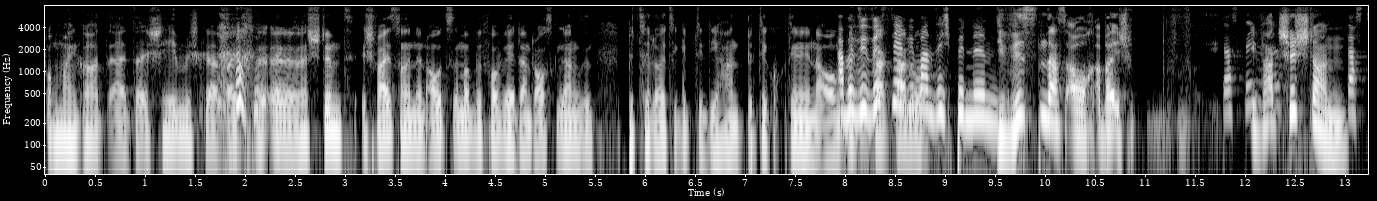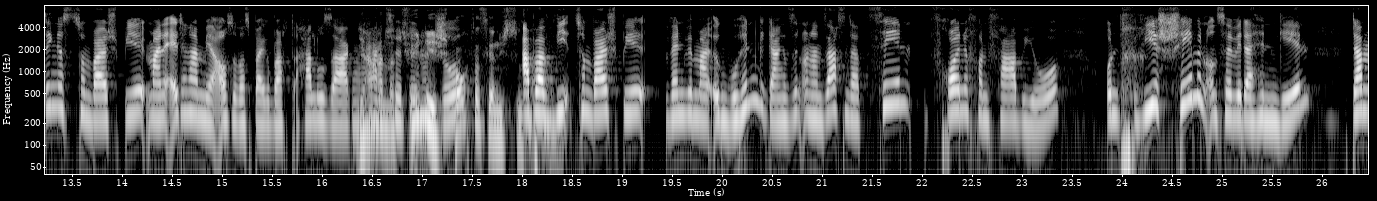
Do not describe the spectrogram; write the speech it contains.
oh mein Gott, Alter, ich schäme mich gerade. weil ich- äh, das stimmt. Ich weiß noch in den Autos immer, bevor wir dann rausgegangen sind, bitte Leute, gebt ihm die Hand, bitte guckt in den Augen. Aber bitte wir sagt wissen ja, wie man sich benimmt. Die wissen das auch, aber ich, Das Ding ich war ist, schüchtern. das Ding ist zum Beispiel, meine Eltern haben mir auch sowas beigebracht, Hallo sagen, Ja, Handschütteln natürlich, und ich so. brauch das ja nicht zu Aber wie zum Beispiel, wenn wir mal irgendwo hingegangen sind und dann saßen da zehn Freunde von Fabio und wir schämen uns, wenn wir da hingehen, dann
